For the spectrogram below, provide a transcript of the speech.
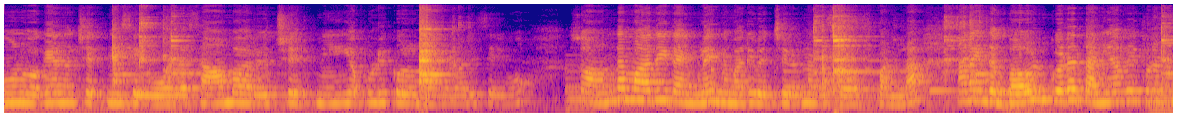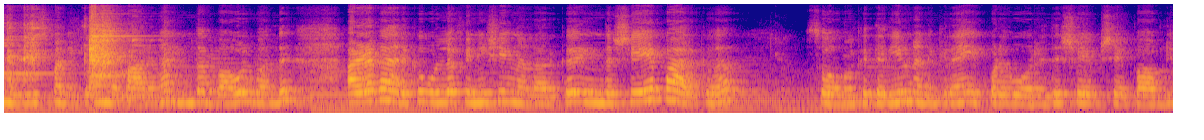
மூணு வகையான சட்னி செய்வோம். இல்லை சாம்பார் சட்னி புளிக்குழம்பு அந்த மாதிரி செய்வோம். ஸோ அந்த மாதிரி டைமில் இந்த மாதிரி வச்சு நம்ம சர்வ் பண்ணலாம். ஆனால் இந்த பவுல் கூட தனியாகவே கூட நம்ம யூஸ் பண்ணிக்கலாம். இங்கே பாருங்கள் இந்த பவுல் வந்து அழகாக இருக்குது உள்ள ஃபினிஷிங் நல்லாயிருக்கு இந்த ஷேப்பாக இருக்குது ஸோ உங்களுக்கு தெரியும்னு நினைக்கிறேன். இப்படி ஒரு இது ஷேப் ஷேப்பாக அப்படி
